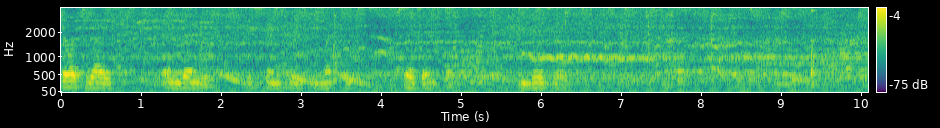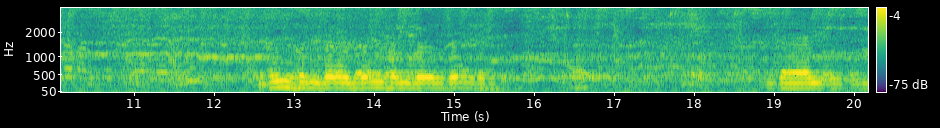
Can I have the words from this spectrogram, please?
torchlight and then concentration must be and such in this way. हरी हरी बोल हरी हरी बोल बोल हरी जय हरी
